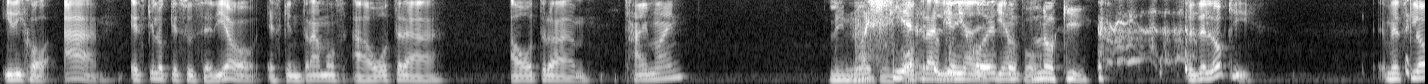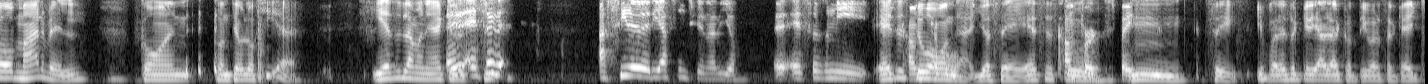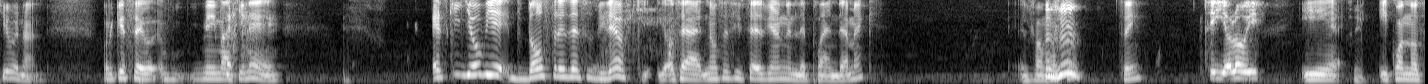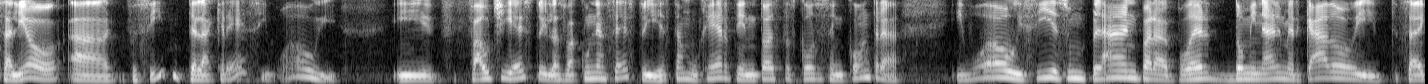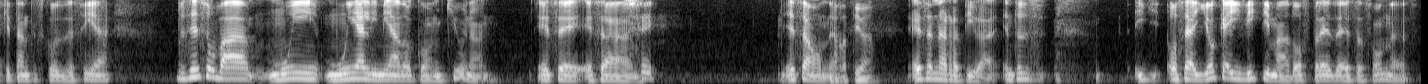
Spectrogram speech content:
Y dijo, ah, es que lo que sucedió es que entramos a otra, a otra timeline, Línea No es cierto. otra que línea dijo de eso. tiempo. Loki. Es de Loki. Mezcló Marvel con, con teología. Y esa es la manera que... Eh, explica. es- así debería funcionar yo. Eh, Eso es mi. Esa es tu onda, yo sé. Ese es tu. Comfort space. Mm, sí, y por eso quería hablar contigo acerca de QAnon. Porque se, me imaginé. Es que yo vi dos, tres de esos videos. O sea, no sé si ustedes vieron el de Plandemic. El famoso. Sí. Sí, yo lo vi. Y, Sí. y cuando salió, ah, pues sí, te la crees y wow. Y, y Fauci esto y las vacunas esto y esta mujer tiene todas estas cosas en contra. Y wow, y sí, es un plan para poder dominar el mercado y sabe que tantas cosas decía. Pues eso va muy, muy alineado con QAnon. Ese, esa, Sí. esa onda Narrativa. esa narrativa. Entonces, y- o sea, yo caí víctima a dos, tres de esas ondas.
